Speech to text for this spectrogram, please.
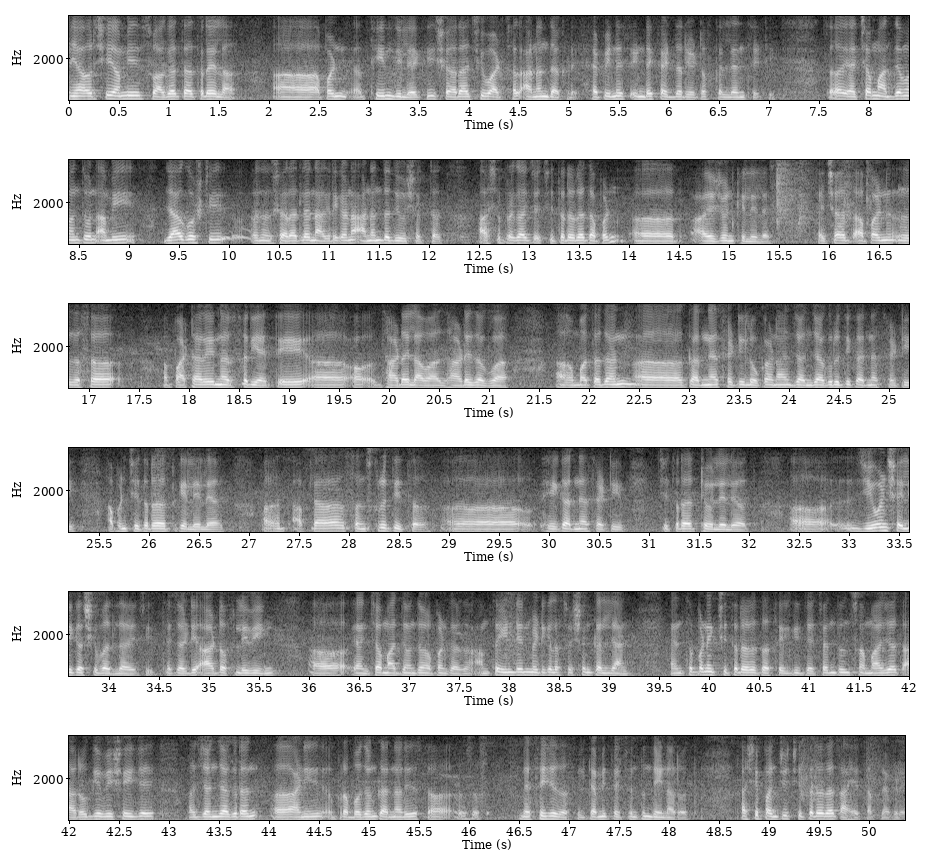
यावर्षी आम्ही स्वागत यात्रेला आपण थीम दिली आहे की शहराची वाटचाल आनंदाकडे happiness index at the rate of Kalyan city तर याच्या माध्यमातून आम्ही ज्या गोष्टी शहरातल्या नागरिकांना आनंद देऊ शकतात अशा प्रकारचे चित्ररथ आपण आयोजन केलेलं आहे. त्याच्यात आपण जसं पाठारे नर्सरी आहे ते झाडं लावा झाडे जगवा मतदान करण्यासाठी लोकांना जनजागृती करण्यासाठी आपण चित्ररथ केलेले आहेत. आपल्या संस्कृतीचं हे करण्यासाठी चित्ररथ ठेवलेले आहेत. जीवनशैली कशी बदलायची? त्याच्यासाठी आर्ट ऑफ लिव्हिंग यांच्या माध्यमातून आपण करतो. आमचं इंडियन मेडिकल असोसिएशन कल्याण यांचं पण एक चित्ररथ असेल की ज्याच्यातून समाजात आरोग्यविषयी जे जनजागरण आणि प्रबोधन करणारे मेसेजेस असतील ते आम्ही त्याच्यातून देणार आहोत. असे पंचवीस चित्ररथ आहेत आपल्याकडे.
